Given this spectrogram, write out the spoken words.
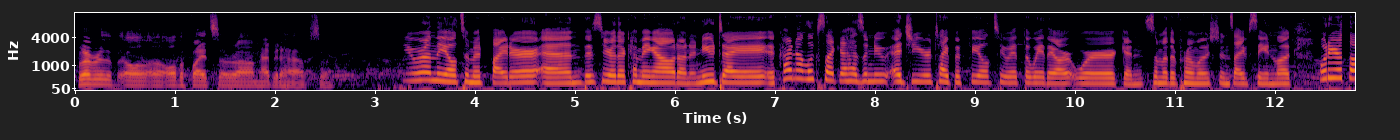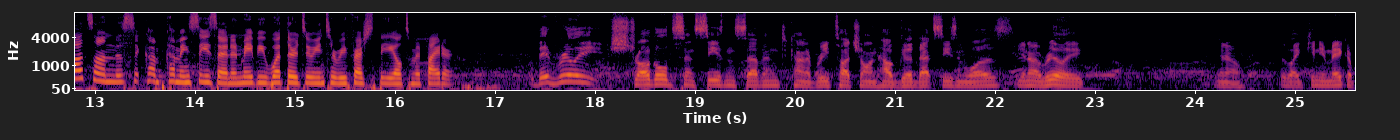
whoever the, all, all the fights are, uh, I'm happy to have. So. You were on The Ultimate Fighter, and this year they're coming out on a new day. It kind of looks like it has a new, edgier type of feel to it, the way the artwork and some of the promotions I've seen look. What are your thoughts on this upcoming season and maybe what they're doing to refresh The Ultimate Fighter? They've really struggled since season seven to kind of retouch on how good that season was. You know, really, you know, like, can you make a,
